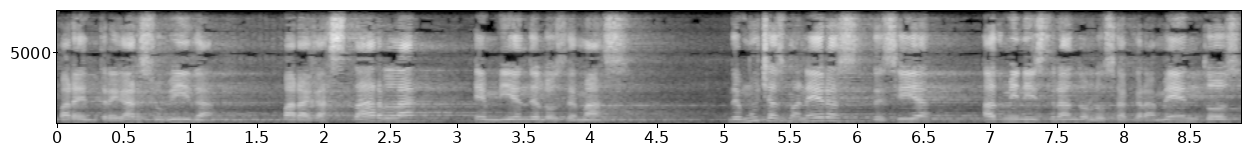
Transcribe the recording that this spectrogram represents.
para entregar su vida, para gastarla en bien de los demás. De muchas maneras, decía, administrando los sacramentos,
